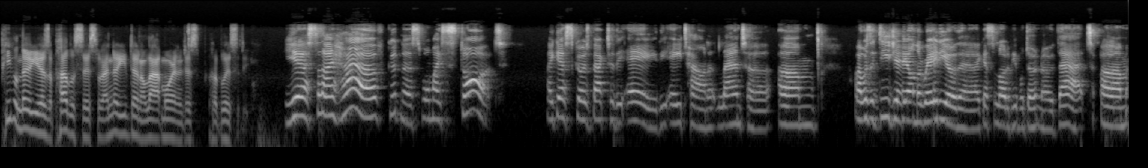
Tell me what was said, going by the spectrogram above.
people know you as a publicist, but I know you've done a lot more than just publicity. Yes, I have. Goodness. Well, my start, I guess, goes back to the A, the A town, Atlanta. Um, I was a DJ on the radio there. I guess a lot of people don't know that. Um,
